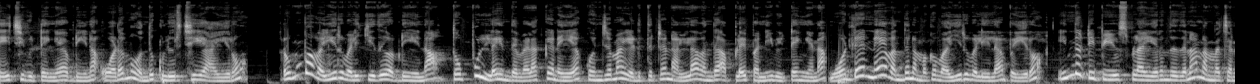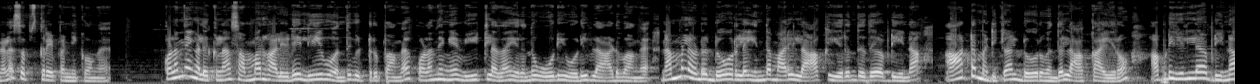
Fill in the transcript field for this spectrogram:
தேய்ச்சி விட்டீங்க அப்படின்னா உடம்பு வந்து குளிர்ச்சி ஆயிரும். ரொம்ப வயிறு வலிக்குது அப்படின்னா தொப்புள்ள இந்த விளக்கெண்ணெயை கொஞ்சமாக எடுத்துட்டு நல்லா வந்து அப்ளை பண்ணி விட்டீங்கன்னா உடனே வந்து நமக்கு வயிறு வலிலாம் போயிடும் இந்த டிப் யூஸ்ஃபுல்லாக இருந்ததுன்னா நம்ம சேனலை சப்ஸ்கிரைப் பண்ணிக்கோங்க. குழந்தைங்களுக்கெல்லாம் சம்மர் ஹாலிடே லீவு வந்து விட்டுருப்பாங்க. குழந்தைங்க வீட்டில் தான் இருந்து ஓடி ஓடி விளையாடுவாங்க. நம்மளோட டோரில் இந்த மாதிரி லாக் இருந்தது அப்படின்னா ஆட்டோமேட்டிக்காக டோர் வந்து லாக் ஆயிரும். அப்படி இல்லை அப்படின்னா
